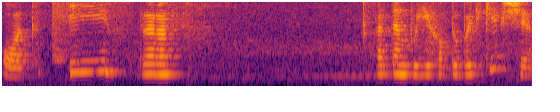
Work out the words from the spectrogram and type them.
От. І зараз Артем поїхав до батьків ще,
